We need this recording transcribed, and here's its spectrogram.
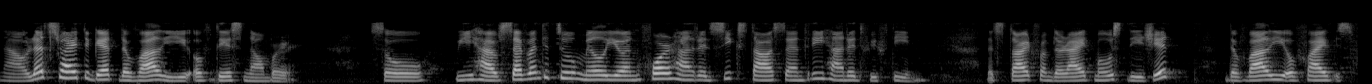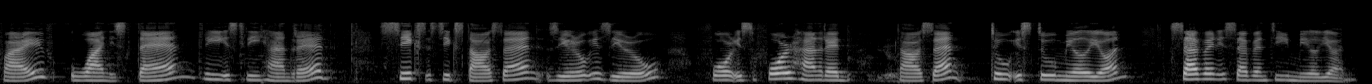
Now, let's try to get the value of this number. So, we have 72,406,315. Let's start from the rightmost digit. The value of 5 is 5, 1 is 10, 3 is 300, 6 is 6,000, 0 is 0, 4 is 400,000, 2 is 2 million, 7 is 70 million.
